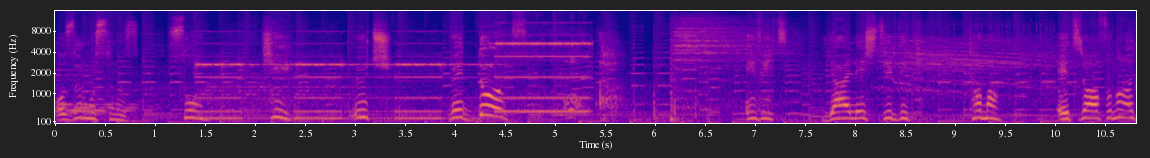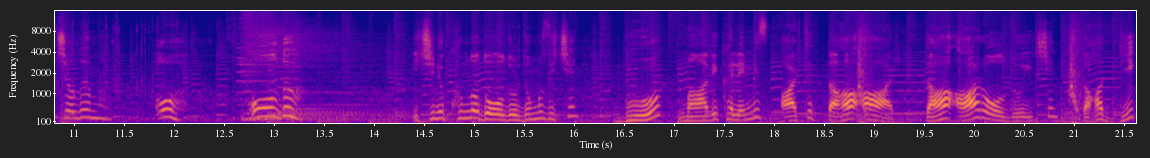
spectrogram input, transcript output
Hazır mısınız? Son, iki, üç ve dört. Evet, yerleştirdik. Tamam, etrafını açalım. Oh, oldu. İçini kumla doldurduğumuz için bu mavi kalemimiz artık daha ağır. Daha ağır olduğu için daha dik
